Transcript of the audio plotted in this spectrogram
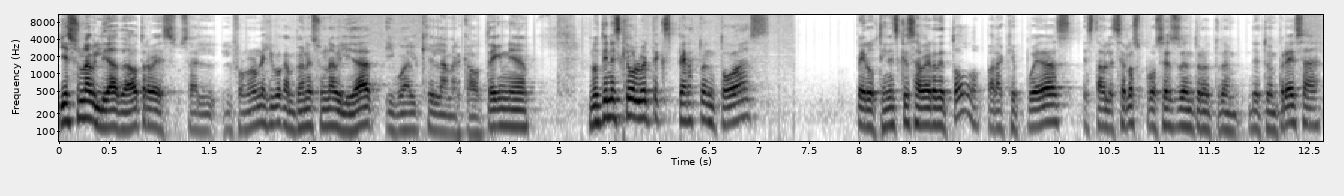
Y es una habilidad, ¿verdad? Otra vez, o sea, el, el, formar un equipo campeón es una habilidad, igual que la mercadotecnia. No tienes que volverte experto en todas, pero tienes que saber de todo para que puedas establecer los procesos dentro de tu, empresa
